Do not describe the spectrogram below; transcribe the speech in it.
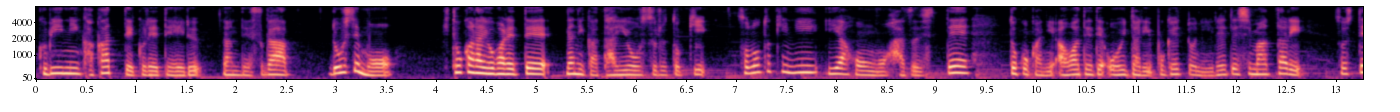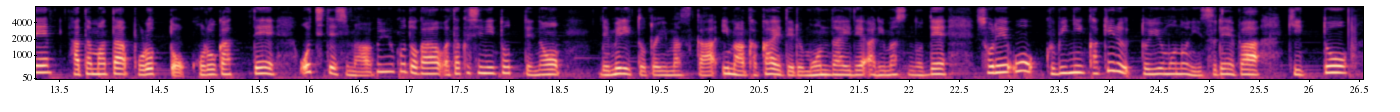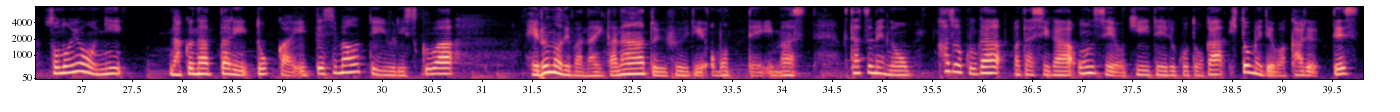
首にかかってくれているなんですがどうしても人から呼ばれて何か対応する時その時にイヤホンを外してどこかに慌てて置いたりポケットに入れてしまったりそしてはたまたポロッと転がって落ちてしまうということが私にとってのデメリットといいますか今抱えている問題でありますのでそれを首にかけるというものにすればきっとそのようになくなったりどっかへ行ってしまうっていうリスクは減るのではないかなというふうに思っています。2つ目の家族が私が音声を聞いていることが一目でわかるです。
